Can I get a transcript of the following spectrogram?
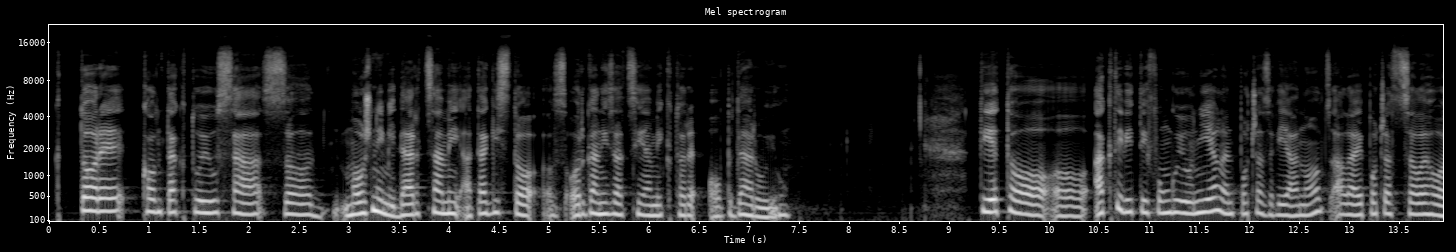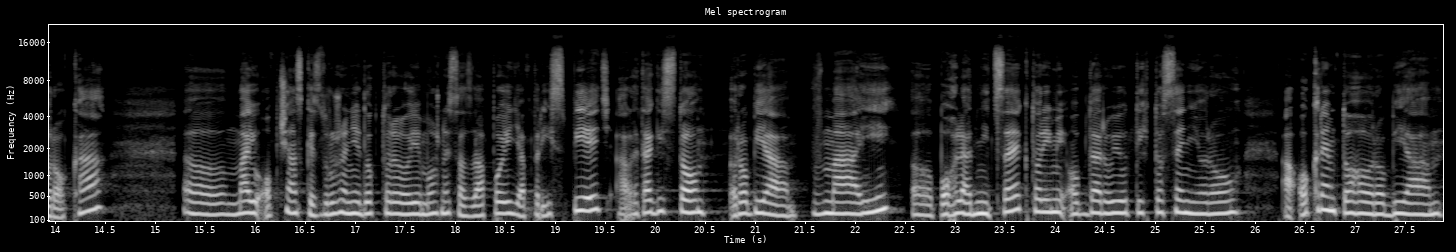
ktoré kontaktujú sa s možnými darcami a takisto s organizáciami, ktoré obdarujú. Tieto e, aktivity fungujú nielen počas Vianoc, ale aj počas celého roka Ehm, majú občianske združenie, do ktorého je možné sa zapojiť a prispieť, ale takisto robia v máji ehm, pohľadnice, ktorými obdarujú týchto seniorov a okrem toho robia ehm,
